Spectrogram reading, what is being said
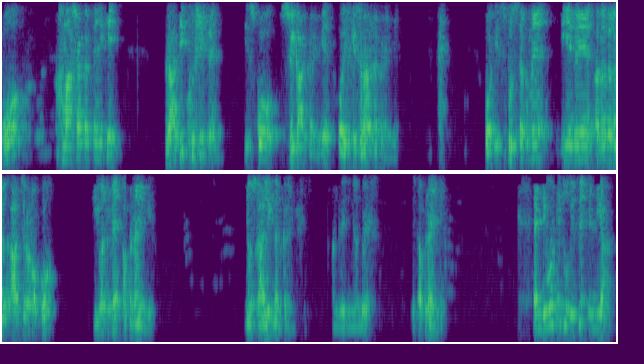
वो हम आशा करते हैं कि राज़ी खुशी से इसको स्वीकार करेंगे और इसकी सराहना करेंगे। और इस पुस्तक में दिए गए अलग अलग आचरणों को जीवन में अपनाएँगे। उसका आलिंगन करेंगे। अंग्रेज़ी में अंग्रेज़। अपनाएँगे। And devotee to visit India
